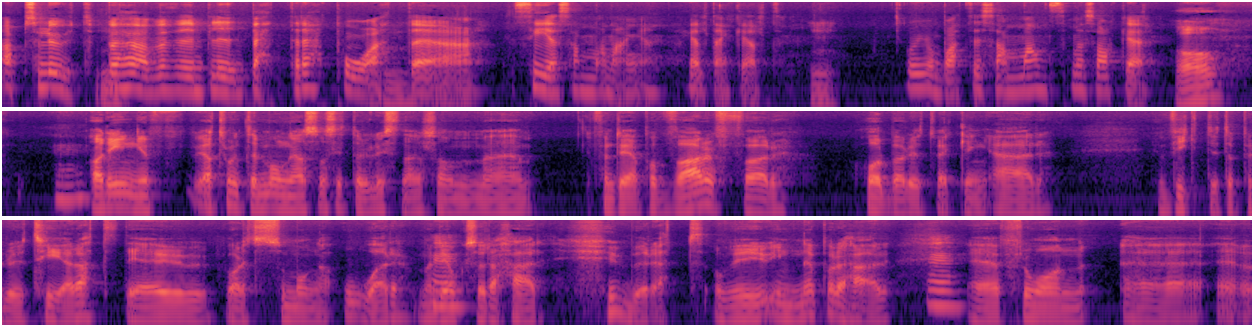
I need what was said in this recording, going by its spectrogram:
absolut, Mm. behöver vi bli bättre på att eh, se sammanhangen helt enkelt. Mm. Och jobba tillsammans med saker. Ja. Mm. Ja, det är ingen, jag tror inte många som sitter och lyssnar som eh, funderar på varför hållbar utveckling är viktigt och prioriterat. Det har ju varit så många år, men det är Mm. också det här huret. Och vi är ju inne på det här Mm. eh, från eh, eh,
